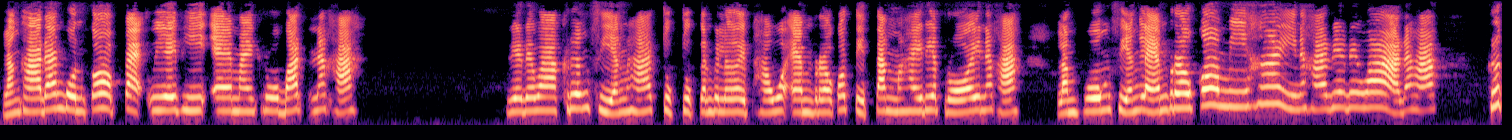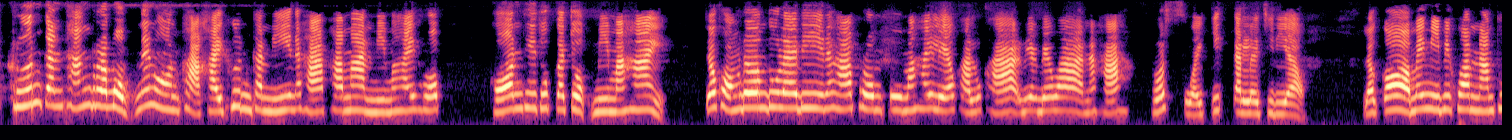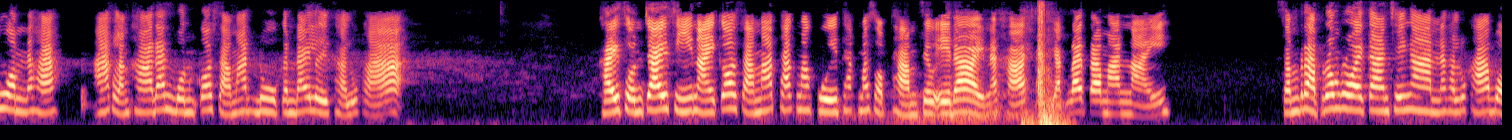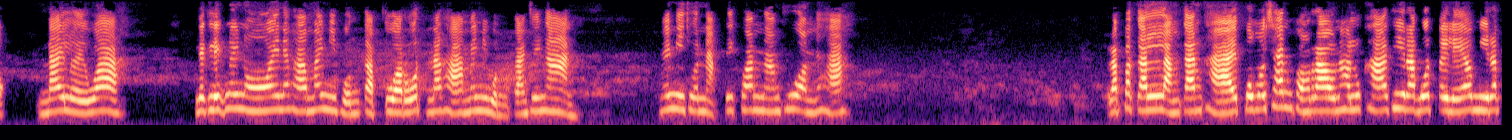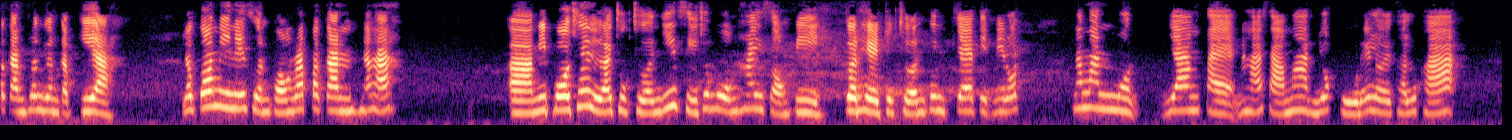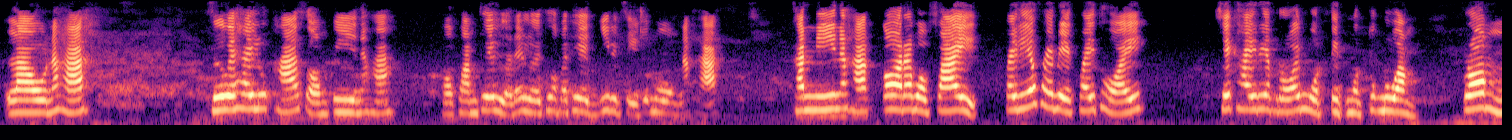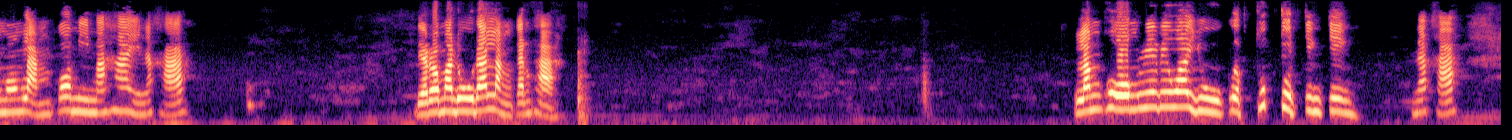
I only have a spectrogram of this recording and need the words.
หลังคาด้านบนก็แปะ VIP Air Microbus นะคะ เรียกได้ว่าเครื่องเสียงนะคะ จุกๆกันไปเลย Power Amp เราก็ติดตั้งมาให้เรียบร้อยนะคะลำโพงเสียงแหลมเราก็มีให้นะคะ เรียกได้ว่านะคะคลึกคลื้นกันทั้งระบบแน่นอนค่ะ ใครขึ้นคันนี้นะคะผ้าม่านมีมาให้ครบ ค้อนที่ทุบกระจกมีมาให้ เจ้าของเดิมดูแลดีนะคะ พรมปูมาให้แล้วค่ะ ลูกค้าเรียกได้ว่านะคะรถสวยกิ๊กกันเลยทีเดียว แล้วก็ไม่มีพิความน้ำท่วมนะคะ อาร์คหลังคาด้านบนก็สามารถดูกันได้เลยค่ะ ลูกค้าใครสนใจสีไหนก็สามารถทักมาคุยทักมาสอบถามเซลเอได้นะคะ อยากได้ประมาณไหนสำหรับร่องรอยการใช้งานนะคะ ลูกค้าบอกได้เลยว่า เล็กๆ น้อยๆนะคะ ไม่มีผลกับตัวรถนะคะ ไม่มีผลกับการใช้งาน ไม่มีชนหนักที่คว่ำน้ำท่วมนะคะ รับประกันหลังการขายโปรโมชั่นของเรานะคะ ลูกค้าที่รับรถไปแล้ว มีรับประกันเครื่องยนต์กับเกียร์แล้วก็มีในส่วนของรับประกันนะคะอ่ามีโปรช่วยเหลือฉุกเฉิน 24 ชั่วโมงให้ 2 ปี เกิดเหตุฉุกเฉินกุญแจติดในรถ น้ำมันหมดยางแตกนะคะ สามารถยกหูได้เลยค่ะลูกค้า เรานะคะ ซื้อไว้ให้ลูกค้า 2 ปีนะคะ ขอความช่วยเหลือได้เลยทั่วประเทศ 24 ชั่วโมงนะคะ คันนี้นะคะก็ระบบไฟ ไฟเลี้ยวไฟเบรกไฟถอย เช็คให้เรียบร้อยหมดติดหมดทุกดวง กล้องมองหลังก็มีมาให้นะคะ เดี๋ยวเรามาดูด้านหลังกันค่ะลำโพงเรียกได้ว่าอยู่เกือบทุกจุดจริง ๆ นะคะ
